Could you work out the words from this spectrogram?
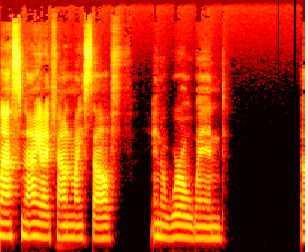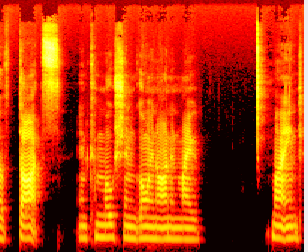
last night, I found myself in a whirlwind of thoughts and commotion going on in my mind.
